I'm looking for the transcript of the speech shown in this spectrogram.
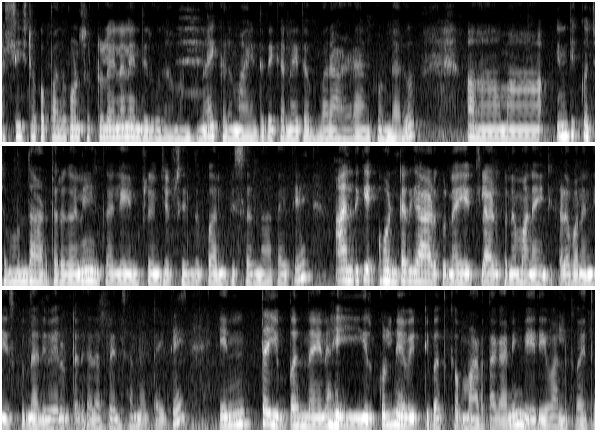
అట్లీస్ట్ ఒక పదకొండు చుట్టులైనా నేను తిరుగుదాం అనుకున్నా ఇక్కడ మా ఇంటి దగ్గరనైతే ఎవ్వరు ఆడడానికి ఉండరు. మా ఇంటికి కొంచెం ముందు ఆడతారు కానీ ఇంకా లేని ఫ్రెండ్షిప్స్ ఎందుకు అనిపిస్తుంది నాకైతే. అందుకే ఒంటరిగా ఆడుకున్నా ఎట్లా ఆడుకున్నా మన ఇంటికాడ మనం చేసుకుంది అది వేరు ఉంటుంది కదా ఫ్రెండ్స్ అన్నట్టయితే. ఎంత ఇబ్బంది అయినా ఈ ఇరుకులనే పెట్టి బతుకమ్మ ఆడతా కానీ వేరే వాళ్ళతో అయితే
